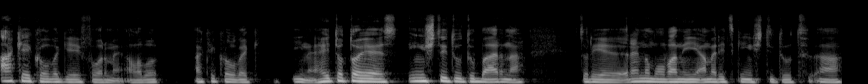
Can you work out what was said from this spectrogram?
akejkoľvek jej forme, alebo akékoľvek iné. Hej, toto je z inštitútu Barna, ktorý je renomovaný americký inštitút. A,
